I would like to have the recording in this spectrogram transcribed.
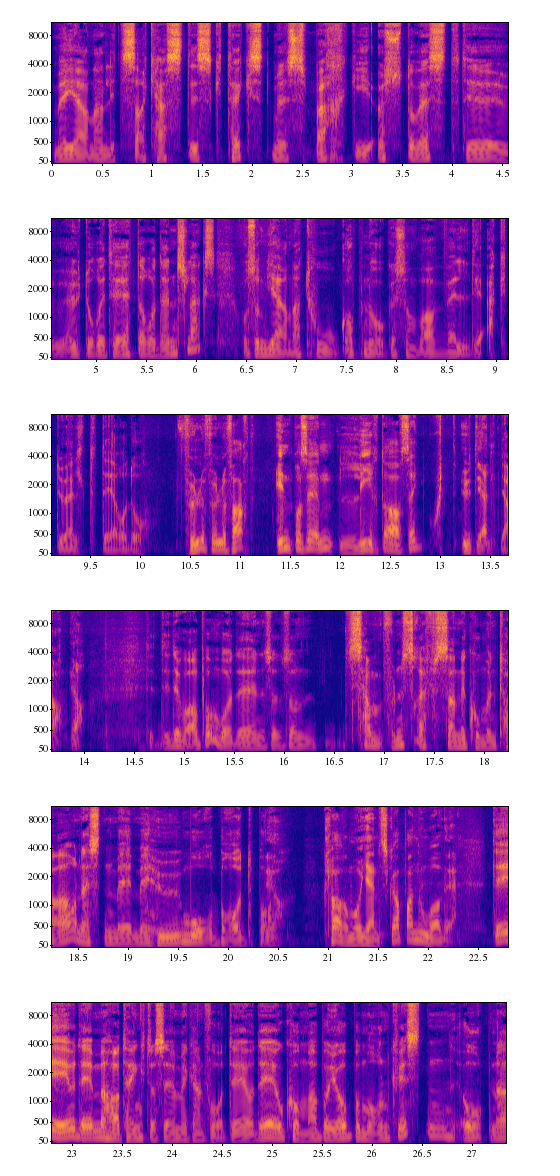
med gjerne en litt sarkastisk tekst, med spark i øst og vest til autoriteter og den slags, og som gjerne tok opp noe som var veldig aktuelt der og da. Fulle, fulle fart. Inn på scenen, lirte av seg, ut igjen. Ja. ja. Det, det- det var på en måte en sånn, sånn samfunnsrefsende kommentar, nesten med, med humorbrodd på. ja. Klarer vi å gjenskape noe av det? Det er jo det vi har tenkt å se om vi kan få til, og det er å komme på jobb på morgenkvisten, åpne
